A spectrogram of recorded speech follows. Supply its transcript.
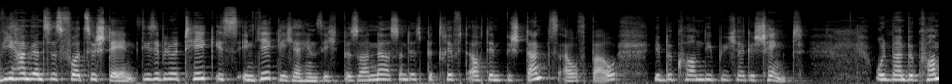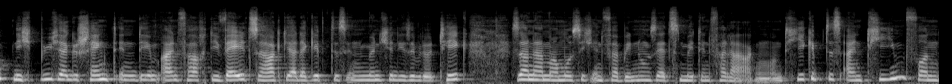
Wie haben wir uns das vorzustellen? Diese Bibliothek ist in jeglicher Hinsicht besonders und es betrifft auch den Bestandsaufbau. Wir bekommen die Bücher geschenkt. Und man bekommt nicht Bücher geschenkt, indem einfach die Welt sagt, ja, da gibt es in München diese Bibliothek, sondern man muss sich in Verbindung setzen mit den Verlagen. Und hier gibt es ein Team von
